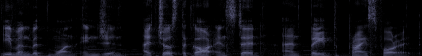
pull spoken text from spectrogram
even with one engine. I chose the car instead and paid the price for it.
